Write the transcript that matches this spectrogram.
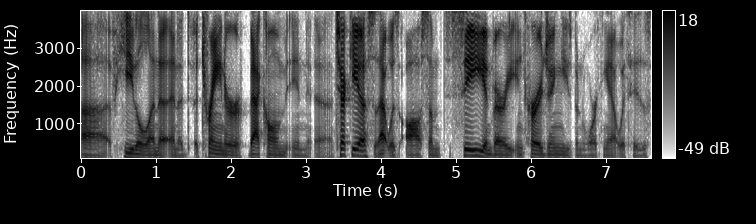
uh, Chytil, and, a, and a, a, trainer back home in uh, Czechia. So that was awesome to see and very encouraging. He's been working out with his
